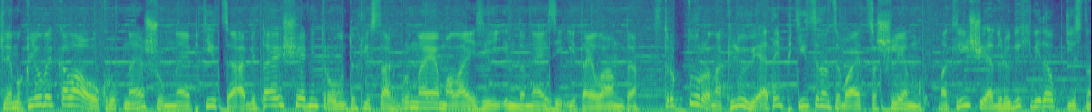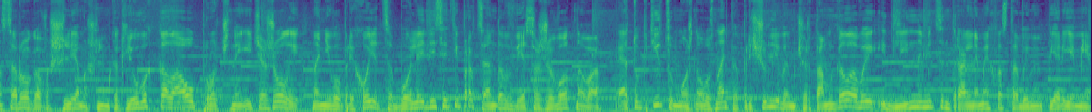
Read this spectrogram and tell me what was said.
Шлемоклювый калау – крупная шумная птица, обитающая в нетронутых лесах Брунея, Малайзии, Индонезии и Таиланда. Структура на клюве этой птицы называется шлем. В отличие от других видов птиц-носорогов, шлем шлемкоклювых калау прочный и тяжелый, на него приходится более 10% веса животного. Эту птицу можно узнать по причудливым чертам головы и длинными центральными хвостовыми перьями.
